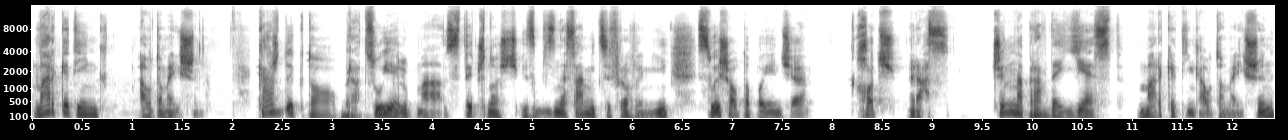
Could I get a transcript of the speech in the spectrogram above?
Marketing automation. Każdy, kto pracuje lub ma styczność z biznesami cyfrowymi, słyszał to pojęcie choć raz. Czym naprawdę jest marketing automation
